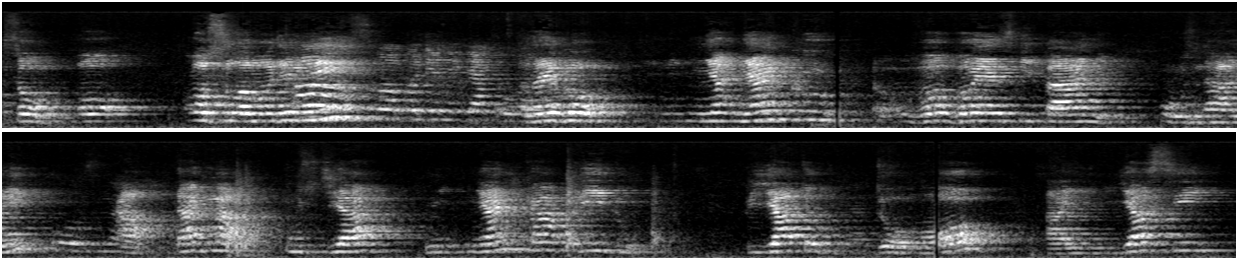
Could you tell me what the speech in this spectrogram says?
som o, oslobodený, Oslobodený, ďakujem. lebo ňa, ňaňku vo, vojenskí páni uznali Uznali. a tak ma pustia, ňaňka prídu piatok domov a ja si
